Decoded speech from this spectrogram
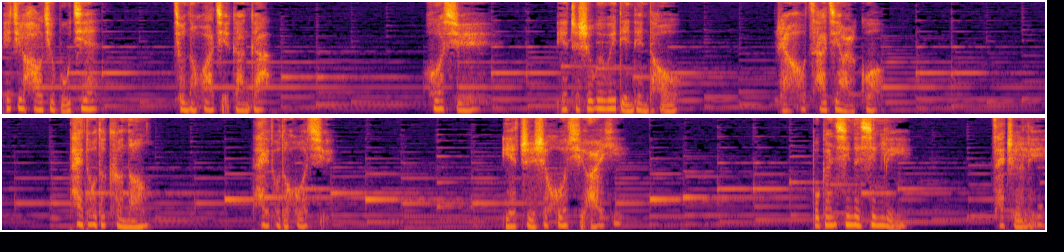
一句“好久不见”就能化解尴尬，或许也只是微微点点头，然后擦肩而过。太多的可能，太多的或许，也只是或许而已。不甘心的心里。在这里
